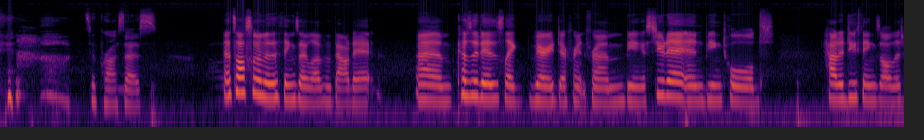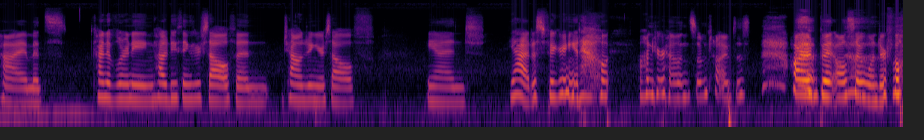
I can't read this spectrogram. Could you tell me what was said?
it's a process. That's also one of the things I love about it. Because it is like very different from being a student and being told how to do things all the time. It's kind of learning how to do things yourself and challenging yourself. And yeah, just figuring it out on your own sometimes is hard, but also wonderful.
